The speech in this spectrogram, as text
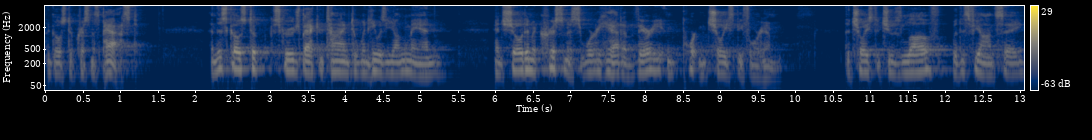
the ghost of Christmas past. And this ghost took Scrooge back in time to when he was a young man and showed him a Christmas where he had a very important choice before him the choice to choose love with his fiancee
